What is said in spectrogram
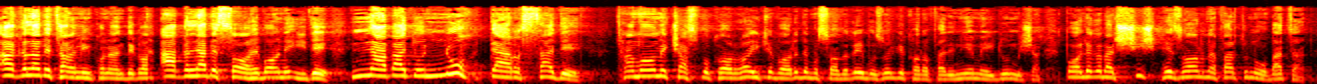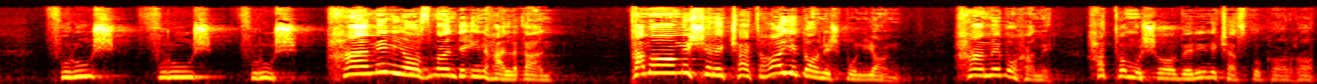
اغلب تأمین کنندگان اغلب صاحبان ایده. 99 درصد تمام کسب و کارهایی که وارد مسابقه بزرگ کارآفرینی میدون میشن. بالغ بر 6 هزار نفر تو نوبتن. فروش فروش فروش. همه نیازمند این حلقن. تمام شرکت های دانش بنیان. همه با همه. حتی مشاورین کسب و کارها.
